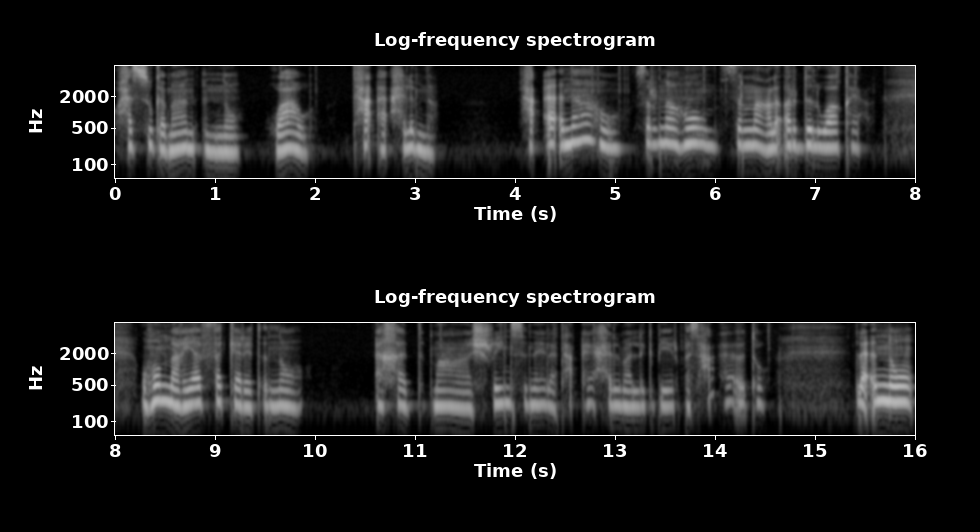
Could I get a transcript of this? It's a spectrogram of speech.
وحسوا كمان إنه واو تحقق حلمنا. حققناه صرنا هون صرنا على أرض الواقع. وهون مرياب فكرت إنه أخد معها عشرين سنة لتحقق حلمها الكبير بس حققته. لأنه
